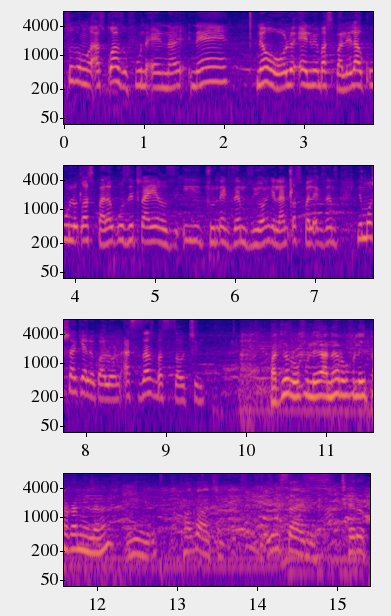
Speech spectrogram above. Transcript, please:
so ke ngoku asikwazi ufunda and ne neholo elime basibhalela kulo xa sibhala kuzo ii-trials ii-june exams yonke laa nto xa sibhala exams limoshakele kwalona asizazi uba sizawuthini but irofu leyi anerofu leyi iphakamile ne mm, phakathi inside is terrible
